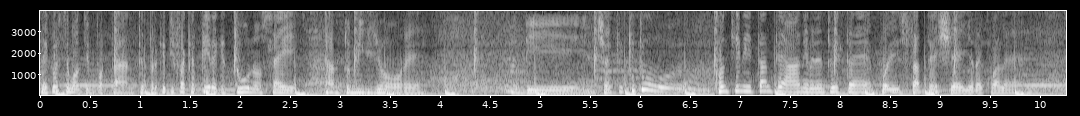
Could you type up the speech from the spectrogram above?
E questo è molto importante perché ti fa capire che tu non sei tanto migliore di, cioè che, che, tu contieni tante anime dentro di te e poi state a scegliere quale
